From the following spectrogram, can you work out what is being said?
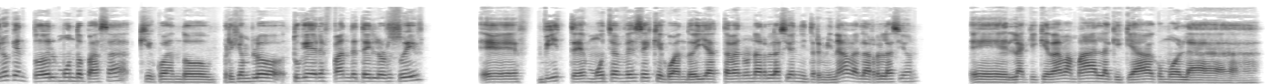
creo que en todo el mundo pasa que cuando, por ejemplo, tú que eres fan de Taylor Swift, eh, viste muchas veces que cuando ella estaba en una relación y terminaba la relación, eh, la que quedaba mal, la que quedaba como la,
